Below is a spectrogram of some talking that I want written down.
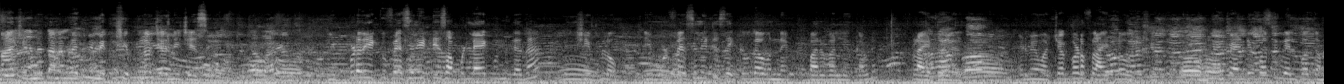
మా చిన్నతనంలో అయితే మేము ఎక్కువ షిప్లో జర్నీ చేసేవాళ్ళం. ఇప్పుడు ఎక్కువ ఫెసిలిటీస్ అప్పుడు లేకుండా కదా షిప్లో ఇప్పుడు ఫెసిలిటీస్ ఎక్కువగా ఉన్నాయి పర్వాలేదు కాబట్టి ఫ్లైట్లో వెళ్తాం ఇక్కడ మేము వచ్చాక కూడా ఫ్లైట్లో వచ్చాం. ట్వంటీ ఫోర్త్ వెళ్ళిపోతాం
